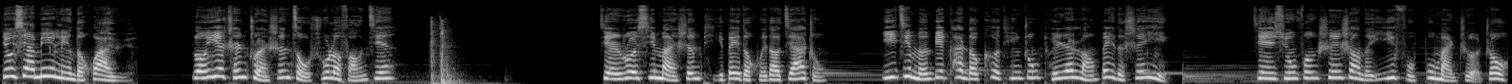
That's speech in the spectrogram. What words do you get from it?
丢下命令的话语，冷夜晨转身走出了房间。简若曦满身疲惫的回到家中，一进门便看到客厅中颓然狼狈的身影。简雄风身上的衣服布满褶皱，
